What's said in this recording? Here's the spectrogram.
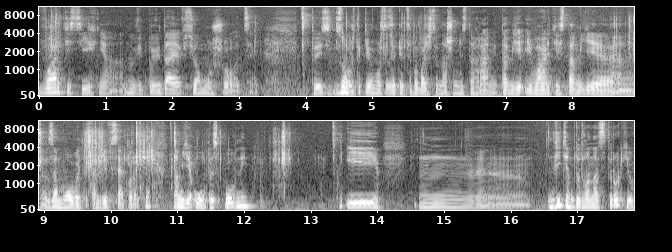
Вартість їхня ну, відповідає всьому, що цей. Тобто, знову ж таки, ви можете зайти це побачити в нашому інстаграмі. Там є і вартість, там є е, замовити, там є все. Коротше, там є опис повний. І дітям до 12 років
